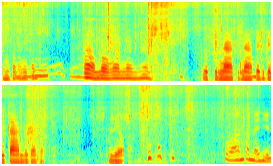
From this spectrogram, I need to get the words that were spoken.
มันก็นั่นกันงามเน้องงามงามงามเกิดเป็นหนาเป็นหนาไปจะเป็นตาลไปจ้ะครับพูดแล้วเพราะว่าท่านไหนเห็น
